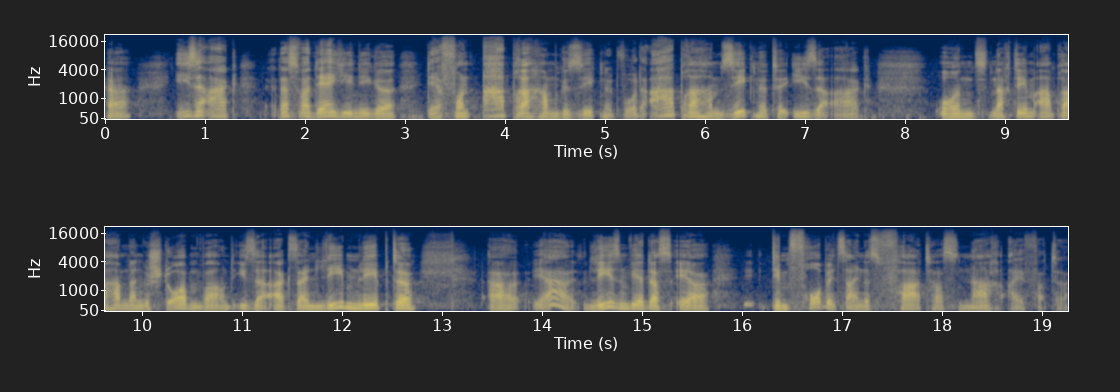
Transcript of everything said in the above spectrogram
Ja? Isaak das war derjenige, der von Abraham gesegnet wurde. Abraham segnete Isaak und nachdem Abraham dann gestorben war und Isaak sein Leben lebte, äh, ja, lesen wir, dass er dem Vorbild seines Vaters nacheiferte.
